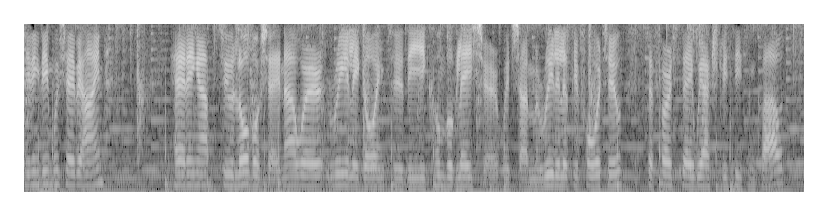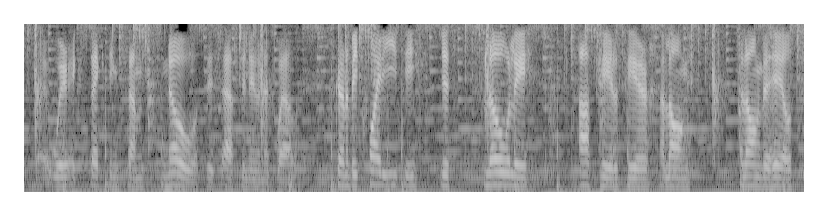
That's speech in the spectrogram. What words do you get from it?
leaving Dingboche behind, heading up to Lobuche. Now we're really going to the Khumbu Glacier, which I'm really looking forward to. It's The first day we actually see some clouds. Uh, We're expecting some snow this afternoon as well. It's gonna be quite easy, just slowly up hills here along, along the hills.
